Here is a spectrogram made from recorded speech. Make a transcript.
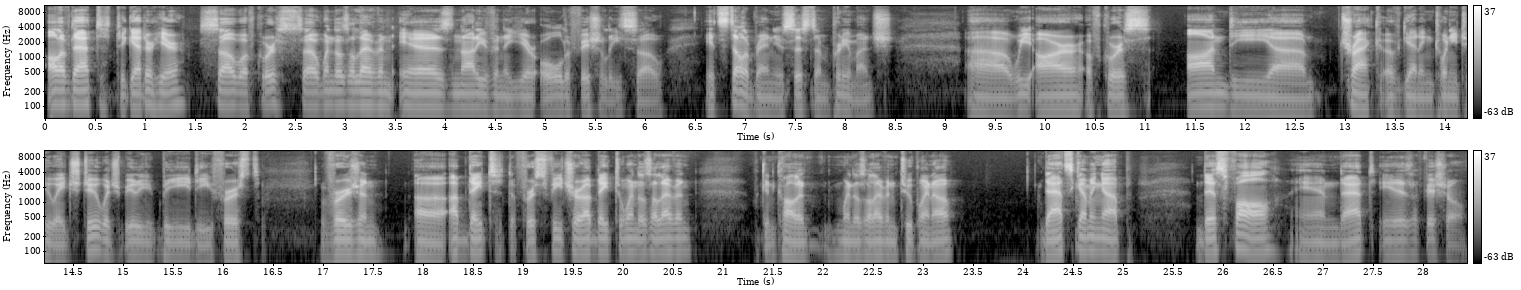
All of that together here. So, of course, uh, Windows 11 is not even a year old officially, so it's still a brand new system, pretty much. Uh, we are, of course, on the uh, track of getting 22H2, which will be the first version uh, update, the first feature update to Windows 11. We can call it Windows 11 2.0. That's coming up this fall, and that is official.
